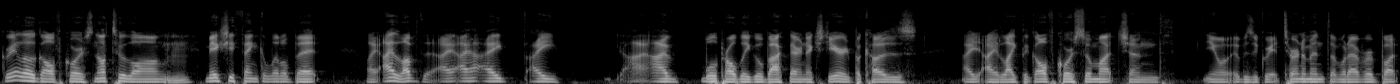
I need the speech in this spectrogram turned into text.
great little golf course, not too long, Mm-hmm. makes you think a little bit. Like I loved it. I I I I, I, I will probably go back there next year because I I like the golf course so much, and you know it was a great tournament and whatever. But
